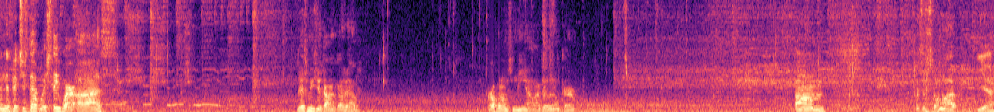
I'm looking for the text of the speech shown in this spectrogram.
and the bitches that wish they were us. This music gotta go down. I'll put on some neon. I really don't care. Um, is it still hot? Yeah.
